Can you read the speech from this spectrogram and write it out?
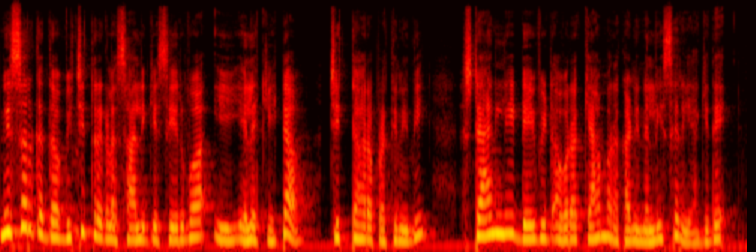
ನಿಸರ್ಗದ ವಿಚಿತ್ರಗಳ ಸಾಲಿಗೆ ಸೇರುವ ಈ ಎಲೆಕೀಟ ಚಿತ್ತಾರ ಪ್ರತಿನಿಧಿ ಸ್ಟ್ಯಾನ್ಲಿ ಡೇವಿಡ್ ಅವರ ಕ್ಯಾಮರಾ ಕಣ್ಣಿನಲ್ಲಿ ಸೆರೆಯಾಗಿದೆ.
